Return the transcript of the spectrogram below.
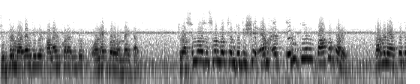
যুদ্ধের ময়দান থেকে পালায়ন করা কিন্তু অনেক বড় অন্যায় কাজ। তো রাসুল্লাহাম বলছেন, যদি সে এরকম পাপও করে, তার মানে এর চাইতে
